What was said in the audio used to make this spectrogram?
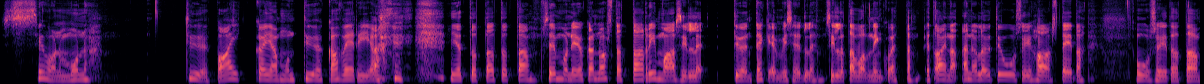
Se on mun työpaikka ja mun työkaveri ja, ja tota, tota, semmoinen, joka nostattaa rimaa sille työn tekemiselle sillä tavalla, niin kuin, että, että aina, aina löytyy uusia haasteita, uusia tota,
